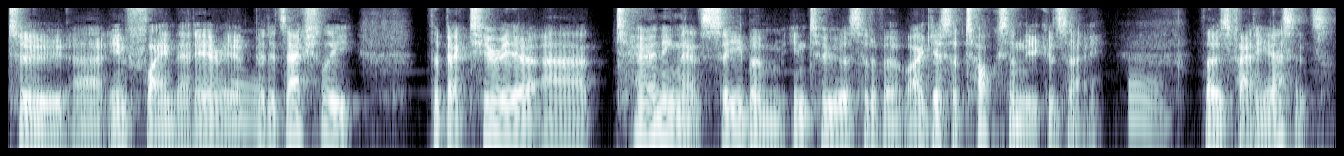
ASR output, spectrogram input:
to uh, inflame that area. But it's actually the bacteria are turning that sebum into a sort of a, I guess, a toxin, you could say. Those fatty acids.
